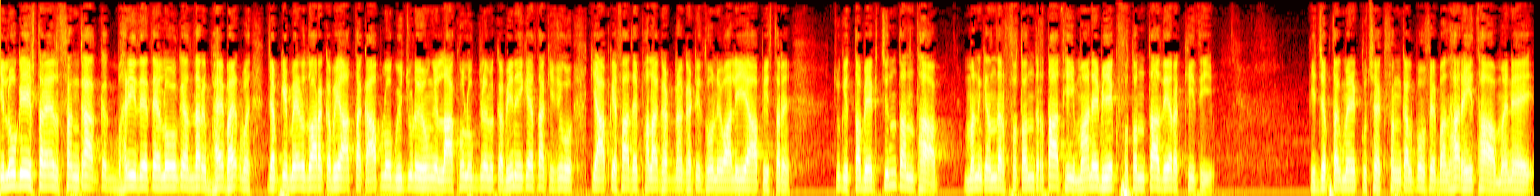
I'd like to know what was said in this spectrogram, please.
कि लोग इस तरह शंका भरी देते हैं, लोगों के अंदर भय भय जबकि मेरे द्वारा कभी आज तक आप लोग भी जुड़े होंगे, लाखों लोग जो मैं कभी नहीं कहता किसी को कि आपके साथ फला घटना घटित होने वाली है, आप इस तरह। क्योंकि तब एक चिंतन था, मन के अंदर स्वतंत्रता थी माने भी एक स्वतंत्रता दे रखी थी, कि जब तक मैं कुछ एक संकल्पों से बंधा नहीं था, मैंने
